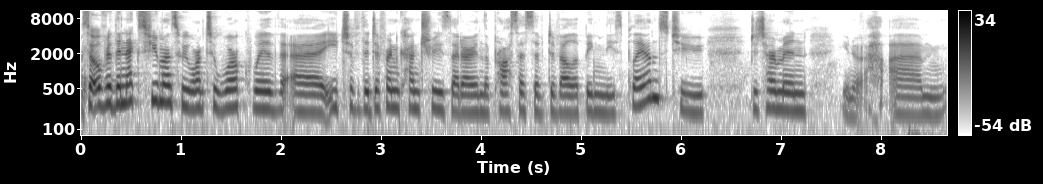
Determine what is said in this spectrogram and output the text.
so over the next few months, we want to work with uh, each of the different countries that are in the process of developing these plans to determine, you know, um,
